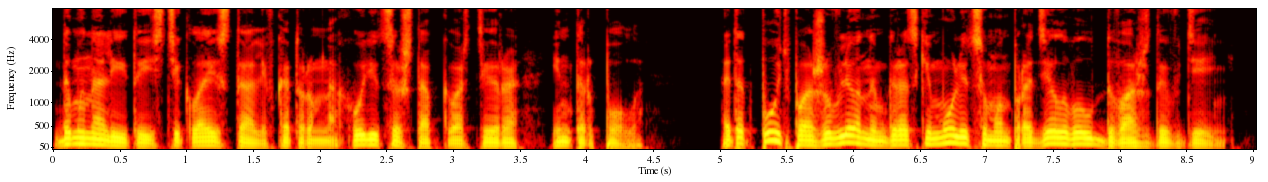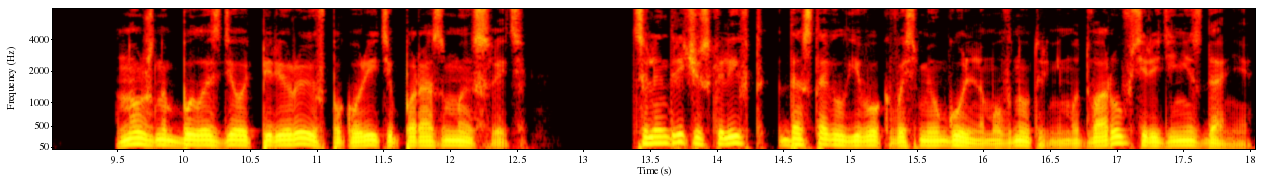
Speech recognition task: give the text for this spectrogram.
до монолита из стекла и стали, в котором находится штаб-квартира Интерпола. Этот путь по оживленным городским улицам он проделывал дважды в день. Нужно было сделать перерыв, покурить и поразмыслить. Цилиндрический лифт доставил его к восьмиугольному внутреннему двору в середине здания.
